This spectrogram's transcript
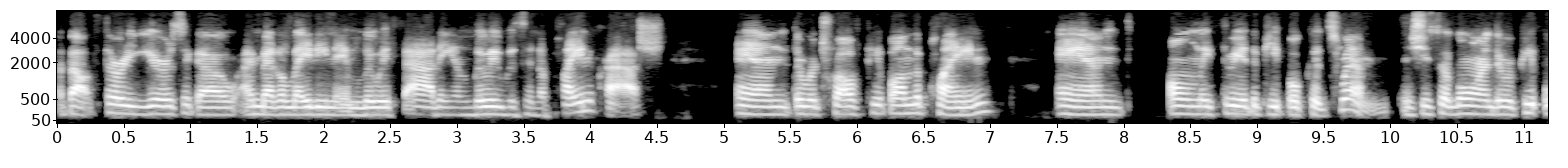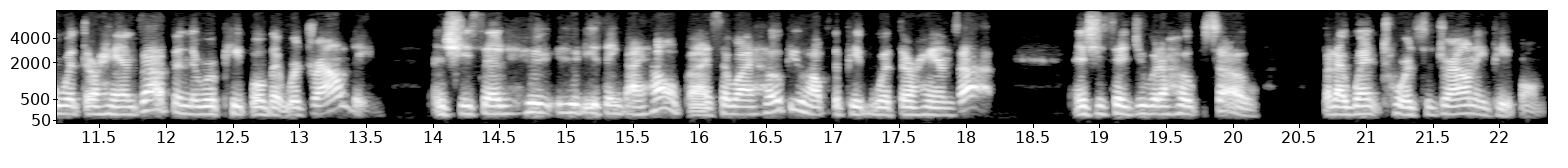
about 30 years ago, I met a lady named Louie Fatty, and Louie was in a plane crash. And there were 12 people on the plane, and only three of the people could swim. And she said, Lauren, there were people with their hands up, and there were people that were drowning. And she said, Who, who do you think I help? And I said, Well, I hope you help the people with their hands up. And she said, You would have hoped so. But I went towards the drowning people.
